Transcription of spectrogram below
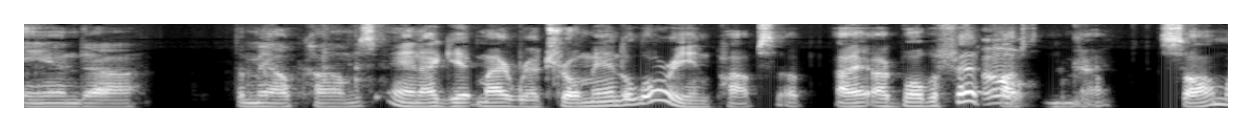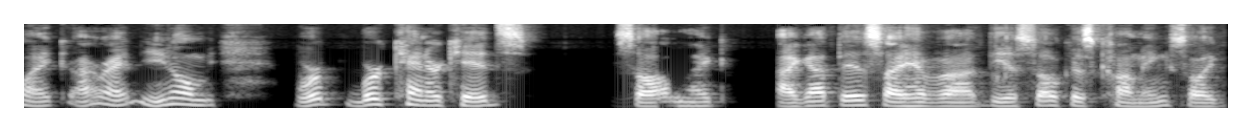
and uh, the mail comes, and I get my retro Mandalorian pops up. I, I Boba Fett pops oh, in the mail. So I'm like, all right, you know, we're we're Kenner kids. So I'm like, I got this. I have uh, the Ahsoka's coming. So like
